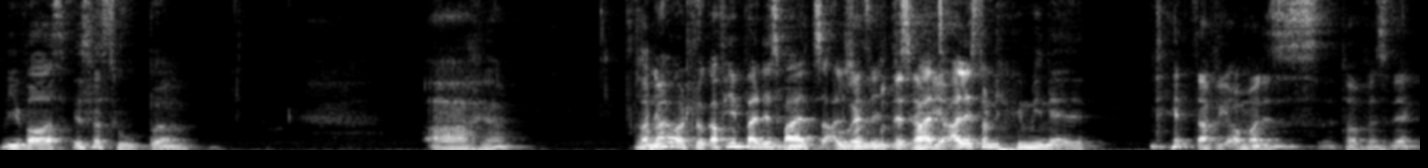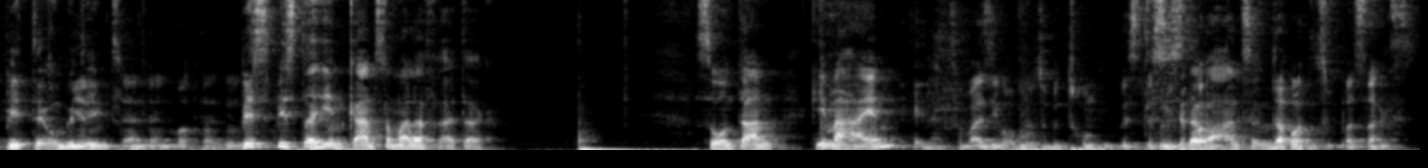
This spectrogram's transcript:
wie war's? Es war super. Ach ja. So, nehmen wir einen Schluck. Auf jeden Fall, das war jetzt alles, Oh, noch, nicht, das war jetzt alles noch nicht kriminell. Jetzt darf ich auch mal dieses Teufelswerk. Bitte, unbedingt. Dein, dein Wodka. Bis, bis dahin ganz normaler Freitag. So, und dann gehen wir heim. Hey, langsam weiß ich, warum du so betrunken bist. Das ist der Wahnsinn. Dauernd super sagst.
